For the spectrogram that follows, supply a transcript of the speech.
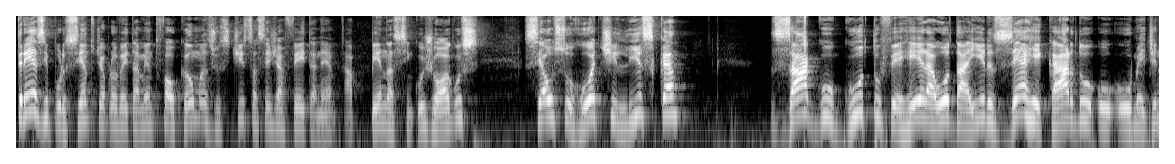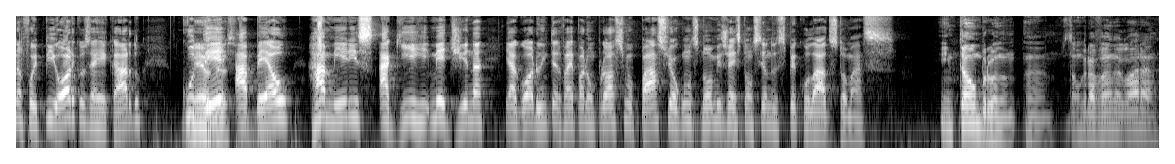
13% de aproveitamento Falcão, mas justiça seja feita, né? Apenas cinco jogos. Celso Rotti, Lisca, Zago, Guto Ferreira, Odair, Zé Ricardo. O, o Medina foi pior que o Zé Ricardo. Cudê. Abel, Ramires, Aguirre, Medina. E agora o Inter vai para um próximo passo e alguns nomes já estão sendo especulados, Tomás. Então, Bruno, ah, estão gravando agora.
